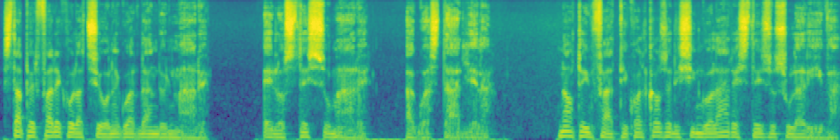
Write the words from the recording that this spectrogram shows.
Sta per fare colazione guardando il mare. È lo stesso mare a guastargliela. Nota infatti qualcosa di singolare steso sulla riva.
